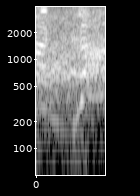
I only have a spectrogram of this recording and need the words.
my God!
